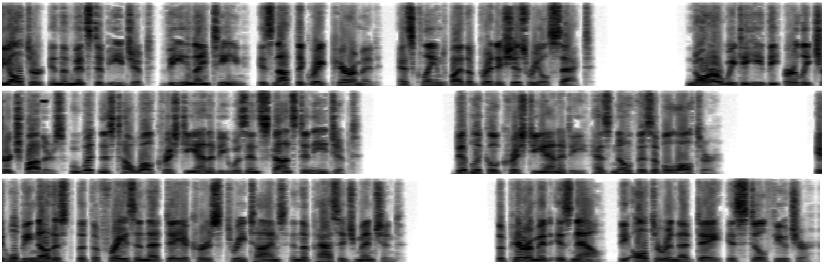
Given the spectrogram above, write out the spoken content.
The altar in the midst of Egypt, v 19, is not the Great Pyramid, as claimed by the British Israel sect. Nor are we to heed the early church fathers who witnessed how well Christianity was ensconced in Egypt. Biblical Christianity has no visible altar. It will be noticed that the phrase in that day occurs three times in the passage mentioned. The pyramid is now, the altar in that day is still future.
